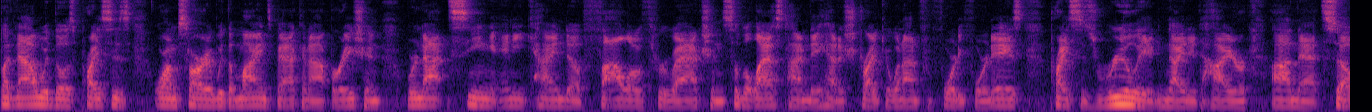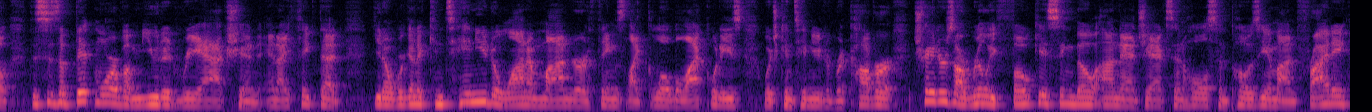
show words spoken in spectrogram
But now with those prices or i'm sorry with the mines back in operation we're not seeing any kind of follow through action. So the last time they had a strike it went on for 44 days. Prices really ignited higher on that. So this is a bit more of a muted reaction and i think that you know, we're going to continue to want to monitor things like global equities, which continue to recover. Traders are really focusing, though, on that Jackson Hole Symposium on Friday.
